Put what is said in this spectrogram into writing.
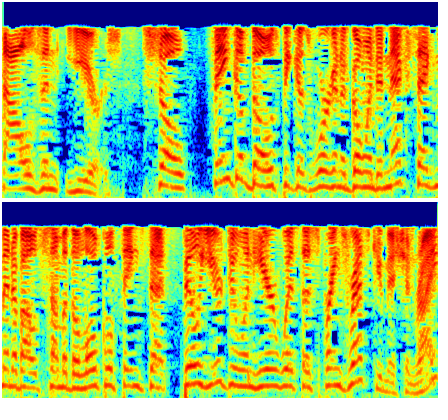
thousand years. So think of those because we're going to go into next segment about some of the local things that Bill you're doing here with the Springs Rescue Mission, right?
